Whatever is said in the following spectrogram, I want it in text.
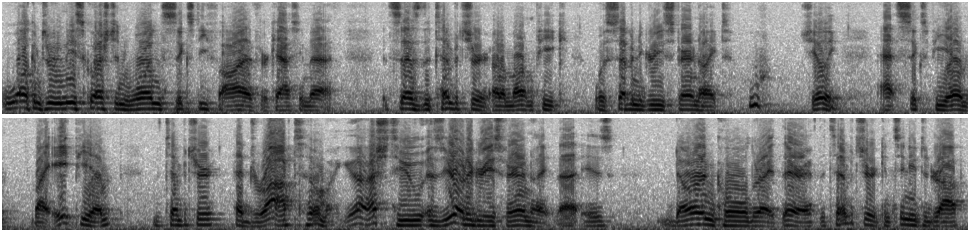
Welcome to release question 165 for CAHSEE Math. It says the temperature on a mountain peak was 7 degrees Fahrenheit, whew, chilly, at 6 p.m. By 8 p.m., the temperature had dropped, oh my gosh, to 0 degrees Fahrenheit. That is darn cold right there. If the temperature continued to drop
